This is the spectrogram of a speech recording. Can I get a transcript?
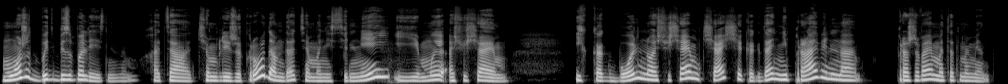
может быть безболезненным. Хотя чем ближе к родам, да, тем они сильнее, и мы ощущаем их как боль, но ощущаем чаще, когда неправильно проживаем этот момент.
